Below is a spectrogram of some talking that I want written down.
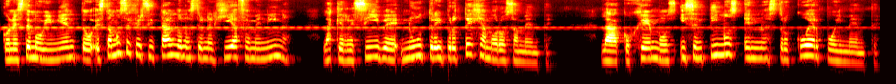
Con este movimiento estamos ejercitando nuestra energía femenina, la que recibe, nutre y protege amorosamente. La acogemos y sentimos en nuestro cuerpo y mente,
